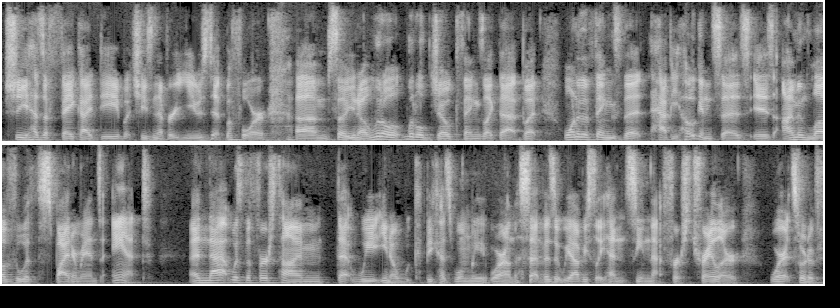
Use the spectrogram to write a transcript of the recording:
she has a fake ID, but she's never used it before. Um, so you know, little little joke things like that. But one of the things that Happy Hogan says is I'm in love with Spider-Man's aunt. And that was the first time that we, you know, because when we were on the set visit, we obviously hadn't seen that first trailer where it sort of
